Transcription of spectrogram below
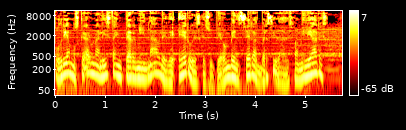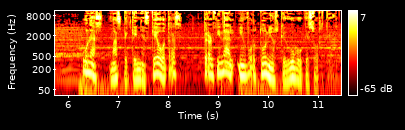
podríamos crear una lista interminable de héroes que supieron vencer adversidades familiares, unas más pequeñas que otras, pero al final infortunios que hubo que sortear.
